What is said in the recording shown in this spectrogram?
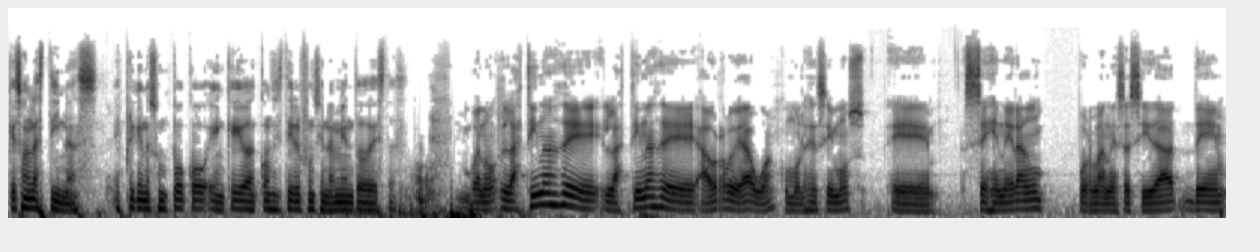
¿Qué son las tinas? Explíquenos un poco en qué va a consistir el funcionamiento de estas. Bueno, las tinas de, las tinas de ahorro de agua, como les decimos, eh, se generan por la necesidad de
